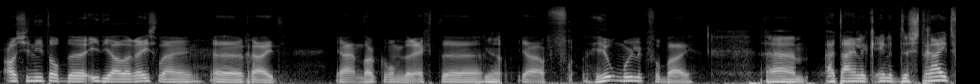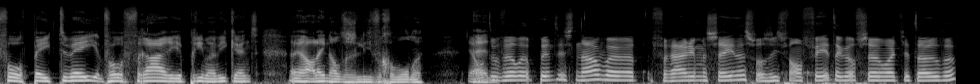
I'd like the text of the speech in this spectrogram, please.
als je niet op de ideale racelijn uh, rijdt. Ja, en dan kom je er echt uh, ja. ja heel moeilijk voorbij. Um, uiteindelijk in het, de strijd voor P2, voor Ferrari, een prima weekend. Uh, alleen hadden ze liever gewonnen. Ja, en... hoeveel punten is het nou? Uh, Ferrari Mercedes was iets van 40 of zo, had je het over.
